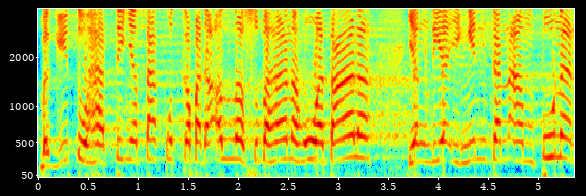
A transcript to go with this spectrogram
Begitu hatinya takut kepada Allah Subhanahu wa taala yang dia inginkan ampunan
